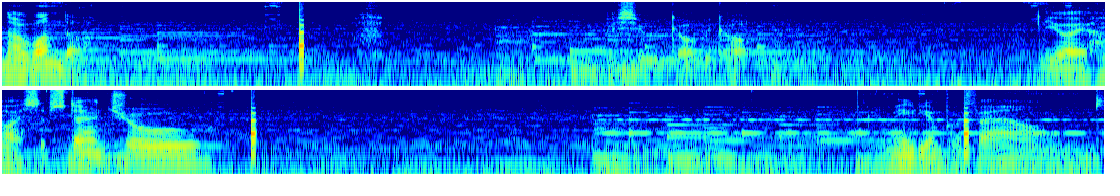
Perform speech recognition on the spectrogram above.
No wonder. you a high substantial, medium profound.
